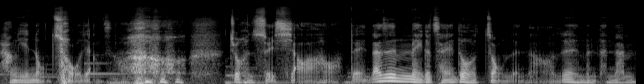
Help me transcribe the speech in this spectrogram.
行业弄臭这样子，呵呵 就很水小啊哈。对，但是每个产业都有这种人啊，这很很难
